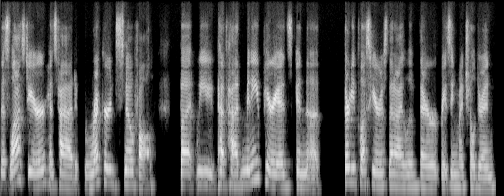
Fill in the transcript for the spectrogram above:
this last year has had record snowfall, but we have had many periods in the 30 plus years that I lived there raising my children.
